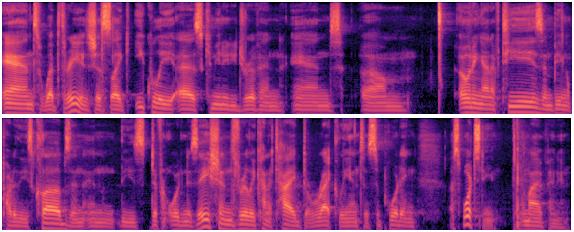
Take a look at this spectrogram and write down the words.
And Web3 is just like equally as community driven and um, owning NFTs and being a part of these clubs and, and these different organizations really kind of tied directly into supporting a sports team, in my opinion.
